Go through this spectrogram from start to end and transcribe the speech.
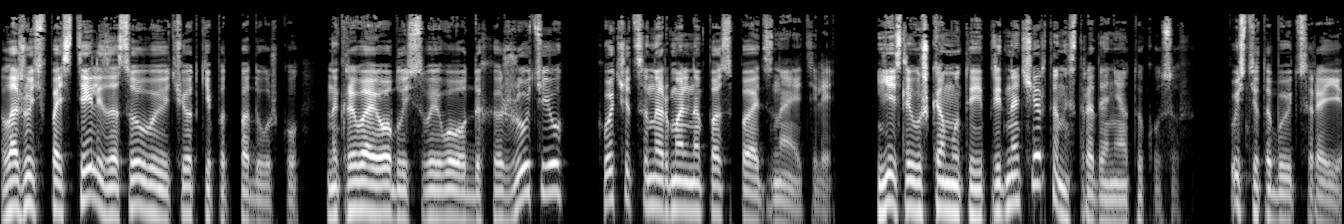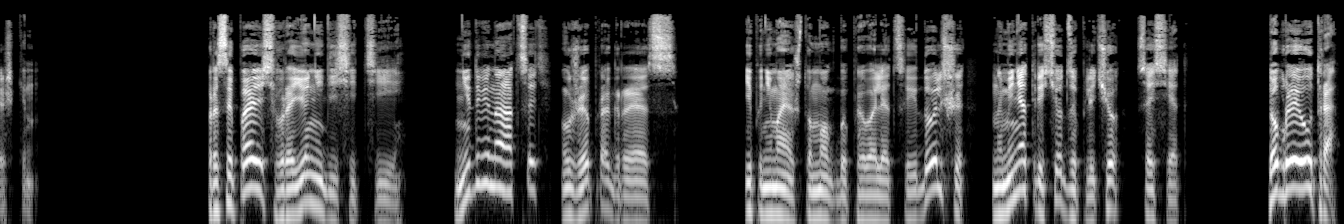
Ложусь в постель и засовываю четки под подушку. Накрываю область своего отдыха жутью. Хочется нормально поспать, знаете ли. Если уж кому-то и предначертаны страдания от укусов, пусть это будет Сыроежкин. Просыпаюсь в районе десяти. Не двенадцать, уже прогресс. И понимаю, что мог бы проваляться и дольше, но меня трясет за плечо сосед. «Доброе утро!»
